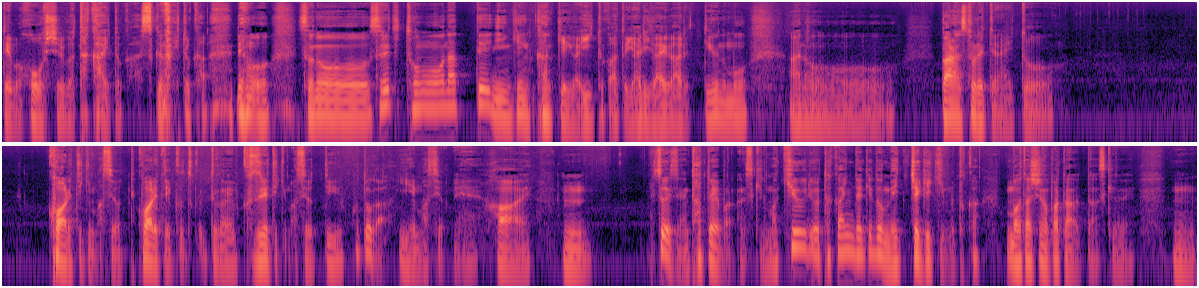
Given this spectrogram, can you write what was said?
例えば報酬が高いとか少ないとか。でもそのそれと伴って人間関係がいいとかあとやりがいがあるっていうのもあのバランス取れてないと壊れてきますよって。壊れていくとか崩れてきますよっていうことが言えますよね。はい。うん。そうですね。例えばなんですけど、まあ、給料高いんだけどめっちゃ激務とか私のパターンだったんですけどね、うん、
